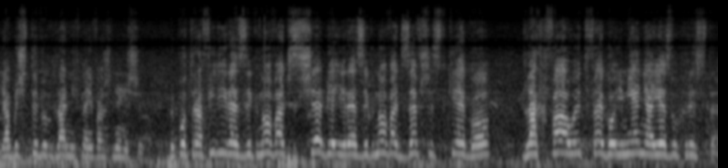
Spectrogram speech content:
i abyś Ty był dla nich najważniejszy. By potrafili rezygnować z siebie i rezygnować ze wszystkiego dla chwały Twego imienia Jezu Chryste.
